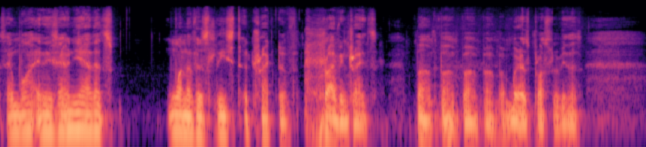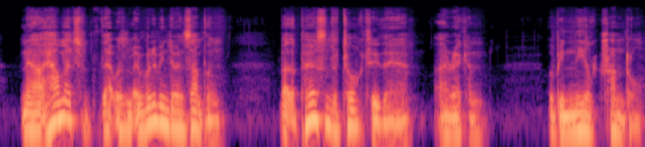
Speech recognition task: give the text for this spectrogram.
saying why, and he's saying, yeah, that's one of his least attractive driving traits. Bum, bum, bum, bum, bum, whereas be this. Now, how much that was, it would have been doing something, but the person to talk to there, I reckon, would be Neil Trundle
